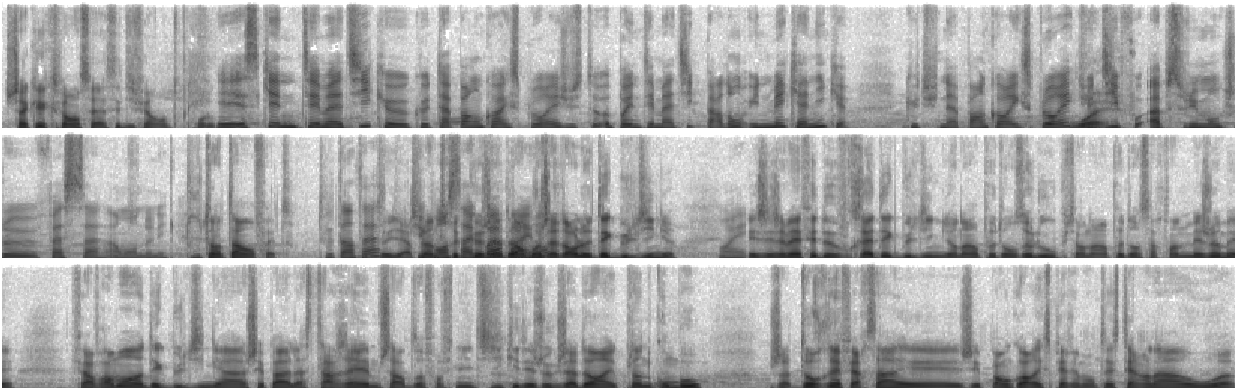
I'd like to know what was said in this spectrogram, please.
chaque expérience est assez différente pour le coup. Et est-ce qu'il y a une thématique euh, que tu n'as pas encore explorée, juste, euh, pas une thématique, pardon, une mécanique que tu n'as pas encore explorée, que Ouais. tu te dis, il faut absolument que je fasse ça à un moment donné? Tout un tas en fait. Tout un tas? Il y a Tu plein de trucs que j'adore. Moi j'adore le deck building, Ouais. et j'ai jamais fait de vrai deck building. Il y en a un peu dans The Loop, il y en a un peu dans certains de mes jeux, mais faire vraiment un deck building à, je sais pas, à la Star Realm, Shards of Infinity, qui est des jeux que j'adore avec plein de combos. J'adorerais faire ça et j'ai pas encore expérimenté ce terrain-là. Ou euh,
